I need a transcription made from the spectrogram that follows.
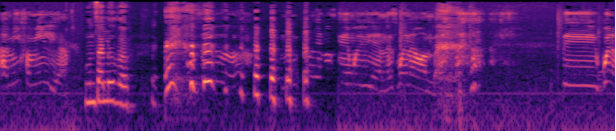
a mi familia. Un saludo. Un saludo. nos quede muy bien, es buena onda. bueno,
